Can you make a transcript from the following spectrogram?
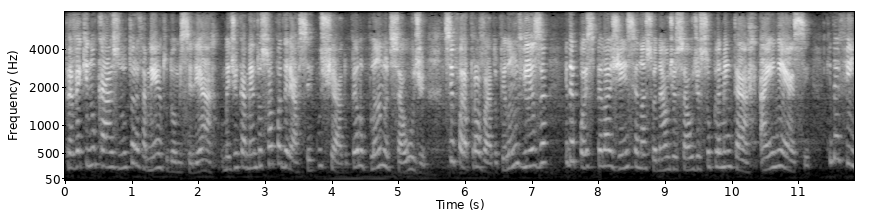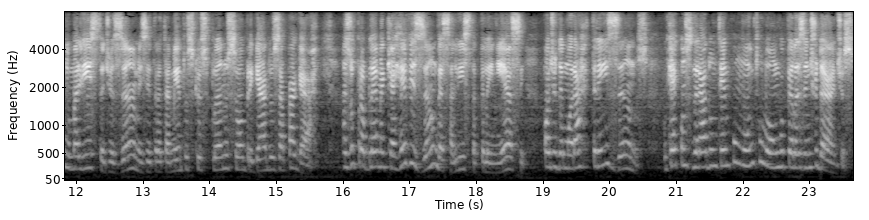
prevê que, no caso do tratamento domiciliar, o medicamento só poderá ser custeado pelo plano de saúde se for aprovado pela Anvisa e depois pela Agência Nacional de Saúde Suplementar, ANS, que define uma lista de exames e tratamentos que os planos são obrigados a pagar. Mas o problema é que a revisão dessa lista pela ANS pode demorar três anos, o que é considerado um tempo muito longo pelas entidades.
